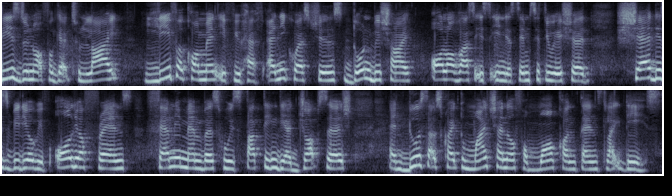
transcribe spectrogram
Please do not forget to like, leave a comment if you have any questions. Don't be shy. All of us is in the same situation. Share this video with all your friends, family members who is starting their job search and do subscribe to my channel for more contents like this.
